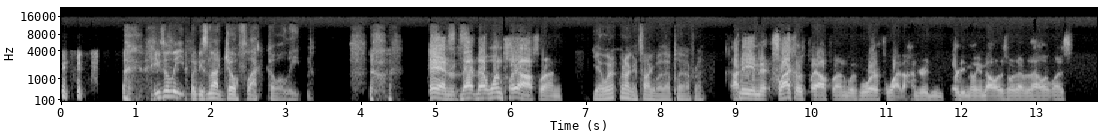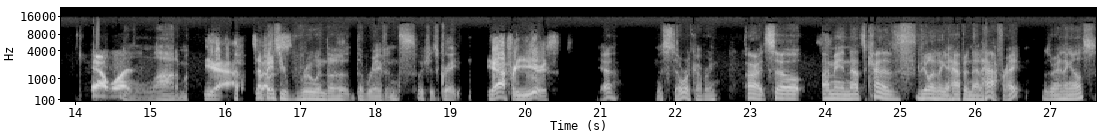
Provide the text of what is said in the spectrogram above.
He's elite, but he's not Joe Flacco elite. and that that one playoff run. Yeah, we're, we're not going to talk about that playoff run. I mean, Flacco's playoff run was worth what 130 million dollars or whatever the hell it was. Yeah, it was A lot of money. Yeah, That, So that basically was- ruined the the Ravens, which is great. yeah, for years. Yeah, it's still recovering. All right, so I mean that's kind of the only thing that happened in that half, right? Was there anything else?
